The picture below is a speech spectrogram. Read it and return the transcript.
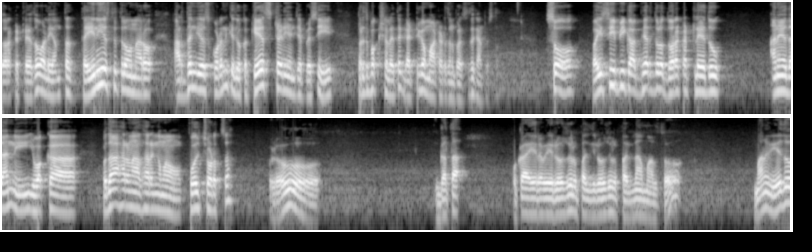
దొరకట్లేదో వాళ్ళు ఎంత దయనీయ స్థితిలో ఉన్నారో అర్థం చేసుకోవడానికి ఇది ఒక కేస్ స్టడీ అని చెప్పేసి ప్రతిపక్షాలు అయితే గట్టిగా మాట్లాడుతున్న పరిస్థితి కనిపిస్తుంది. సో వైసీపీకి అభ్యర్థులు దొరకట్లేదు అనేదాన్ని ఈ ఒక్క ఉదాహరణ ఆధారంగా మనం పోల్చి చూడొచ్చా? ఇప్పుడు గత ఒక ఇరవై రోజులు పది రోజుల పరిణామాలతో మనం ఏదో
